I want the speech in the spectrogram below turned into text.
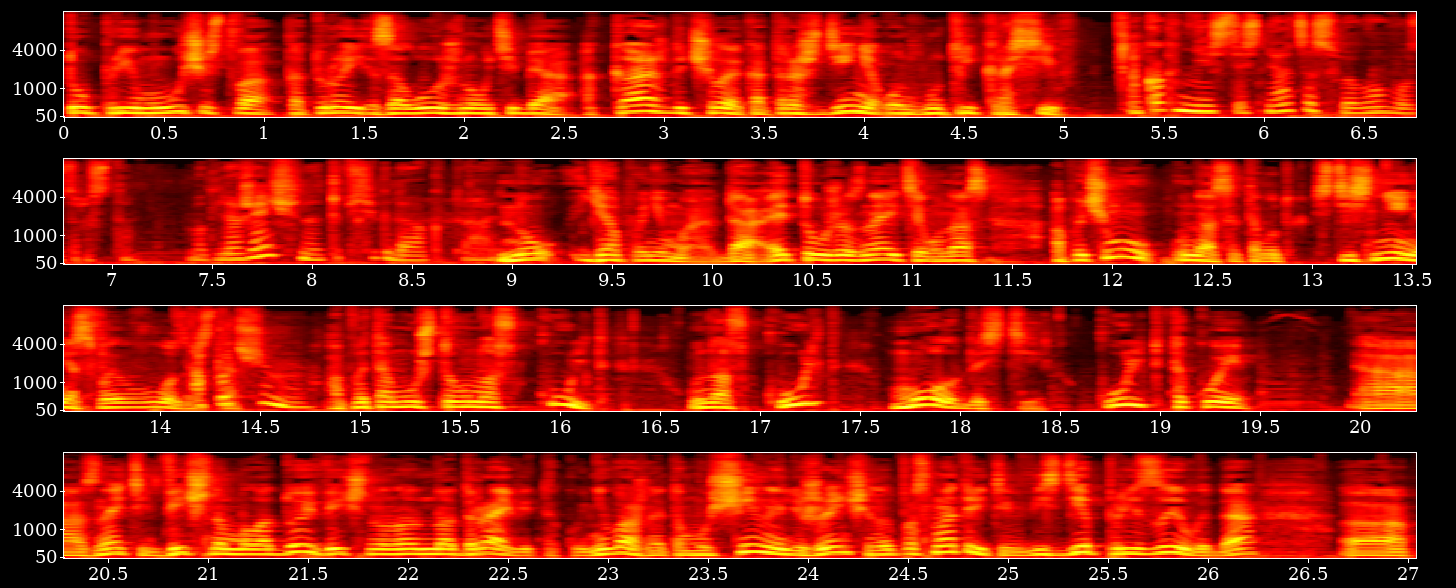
то преимущество, которое заложено у тебя. А каждый человек от рождения, он внутри красив. А как не стесняться своего возраста? Вот для женщин это всегда актуально. Ну, я понимаю, да, это уже, знаете, у нас... А почему у нас это вот стеснение своего возраста? А почему? А потому что у нас культ. У нас культ молодости. Культ такой, знаете, вечно молодой, вечно на, на драйве такой. Неважно, это мужчина или женщина. Вы посмотрите, везде призывы, да, а,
